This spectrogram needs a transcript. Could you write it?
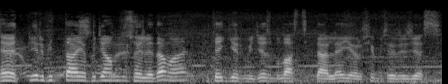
Evet bir pit daha yapacağımızı söyledi ama pite girmeyeceğiz. Bu lastiklerle yarışı bitireceğiz.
